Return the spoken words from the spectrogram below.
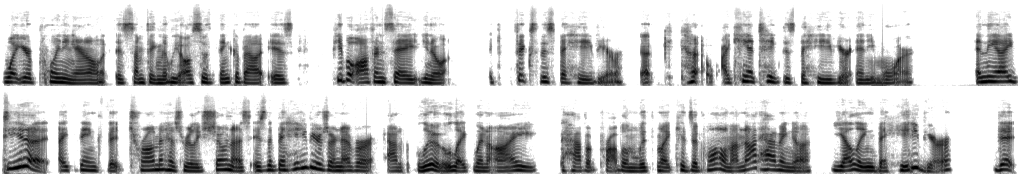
what you're pointing out is something that we also think about is people often say, you know, fix this behavior. Uh, I can't take this behavior anymore. And the idea, I think, that trauma has really shown us is that behaviors are never out of the blue. Like when I have a problem with my kids at home, I'm not having a yelling behavior. That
